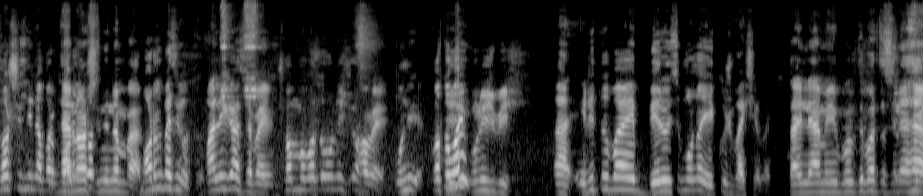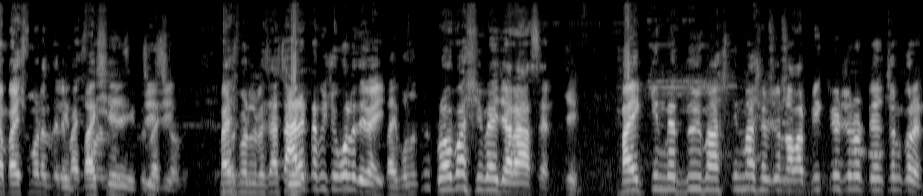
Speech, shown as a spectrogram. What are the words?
নরসিংদী নাম্বার হ্যাঁ নট সিন্দি নাম্বার মডেল পাইছি কত? মালিক আছে ভাই সম্ভবত উনিশ হবে। কত ভাই? উনিশ বিশ। হ্যাঁ, এটি তো ভাই বের হয়েছে মনে হয় একুশ বাইশে ভাই। তাইলে আমি বলতে পারতেছি না হ্যাঁ বাইশ মডেল দিলে বাইশের একুশ বাইশে হবে। বাইশ মডেল আচ্ছা আরেকটা বিষয় বলে দিই ভাই। ভাই বলুন তো। প্রবাসী ভাই যারা আছেন জি। বাইক কিনবে দুই মাস তিন মাসের জন্য আবার বিক্রির জন্য টেনশন করেন।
